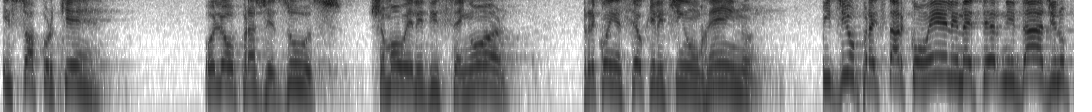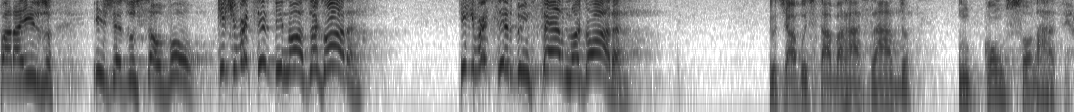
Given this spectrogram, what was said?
e só porque olhou para Jesus, chamou ele de Senhor, reconheceu que ele tinha um reino, pediu para estar com ele na eternidade, no paraíso, e Jesus salvou. Que, que vai ser de nós agora? O que, que vai ser do inferno agora? E o diabo estava arrasado inconsolável.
